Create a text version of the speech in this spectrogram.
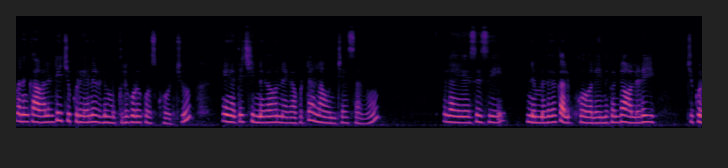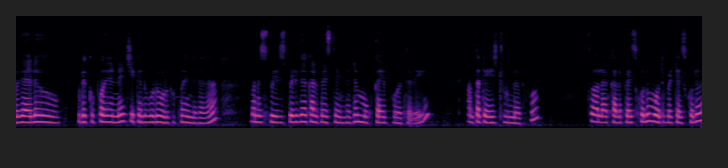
మనం కావాలంటే ఈ చిక్కుడుకాయని రెండు ముక్కలు కూడా కోసుకోవచ్చు. నేనైతే చిన్నగా ఉన్నాయి కాబట్టి అలా ఉంచేసాను. ఇలా వేసేసి నెమ్మదిగా కలుపుకోవాలి. ఎందుకంటే ఆల్రెడీ చిక్కుడుకాయలు ఉడికిపోయి ఉన్నాయి. చికెన్ కూడా ఉడికిపోయింది కదా. మనం స్పీడ్ స్పీడ్గా కలిపేస్తే ఏంటంటే ముక్క అయిపోతుంది. అంత టేస్ట్ ఉండదు. సో అలా కలిపేసుకొని మూత పెట్టేసుకొని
